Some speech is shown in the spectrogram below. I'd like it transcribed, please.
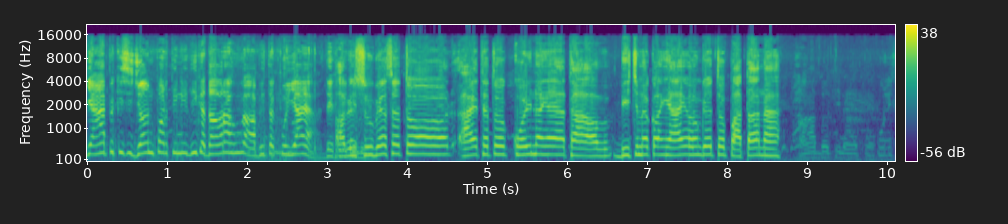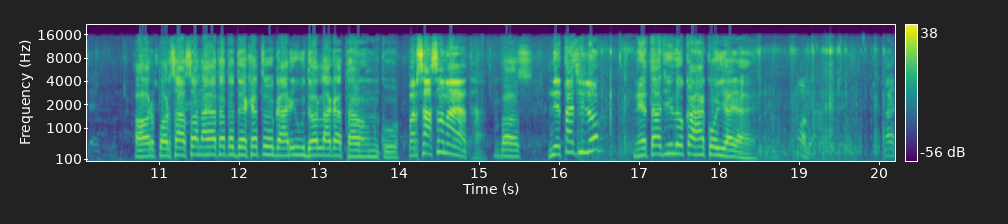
यहाँ पे किसी जनप्रतिनिधि का दौरा हुआ? अभी तक कोई आया देखने अभी सुबह से तो आए थे तो कोई नहीं आया था। अब बीच में कहीं आए होंगे तो पता ना। और प्रशासन आया था तो देखे तो गाड़ी उधर लगा था उनको। प्रशासन आया था? बस। नेताजी लोग? नेताजी लोग कहाँ कोई आया है? और? हाँ,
